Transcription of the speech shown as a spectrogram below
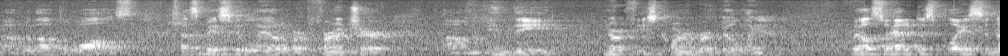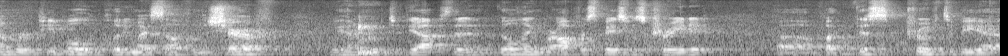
uh, without the walls. That's basically the layout of our furniture um, in the northeast corner of our building. We also had to displace a number of people, including myself and the sheriff. We had to move to the opposite end of the building where office space was created. Uh, But this proved to be a,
